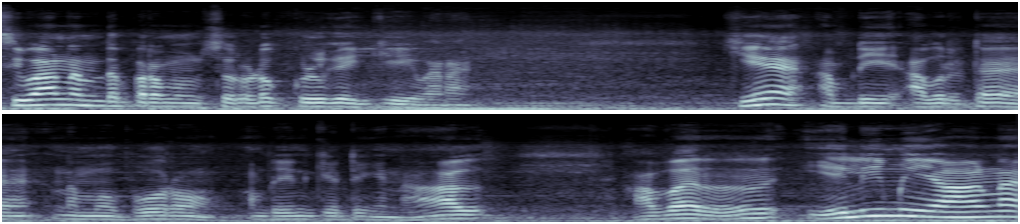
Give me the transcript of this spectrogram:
சிவானந்த பரமஹம்சரோட கொள்கைக்கு வரேன். ஏன் அப்படி அவர்கிட்ட நம்ம போகிறோம் அப்படின்னு கேட்டிங்கன்னால் அவர் எளிமையான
